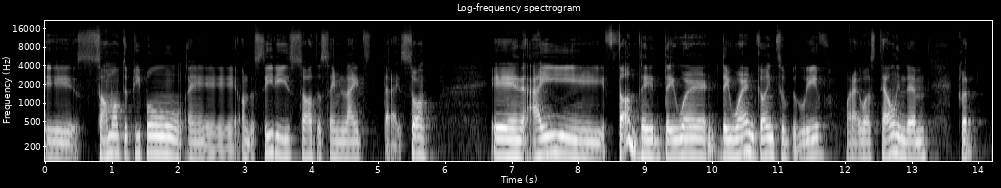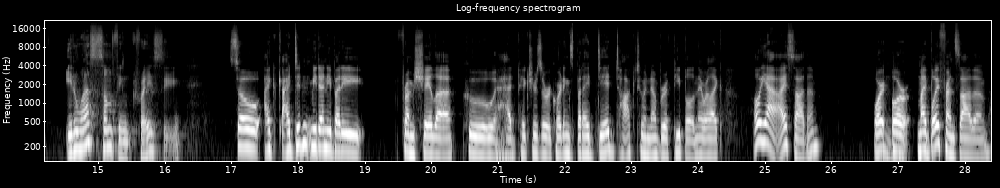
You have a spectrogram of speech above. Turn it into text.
uh, uh, some of the people uh, on the city saw the same lights that I saw, and I thought they they were they weren't going to believe what I was telling them, but it was something crazy. So I I didn't meet anybody from Xela who had pictures or recordings, but I did talk to a number of people and they were like, "Oh yeah, I saw them." Or or my boyfriend saw them.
